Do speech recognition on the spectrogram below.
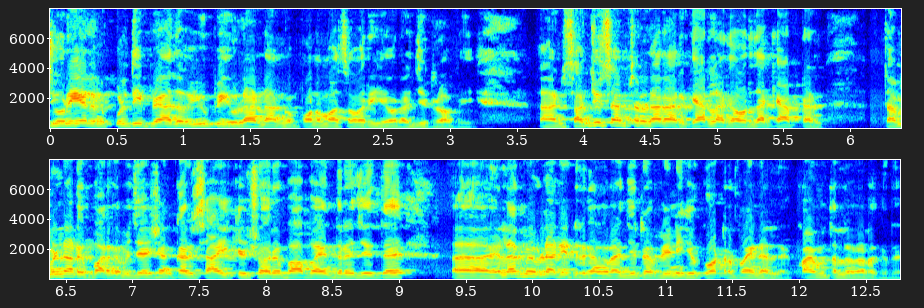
Jurel and Kuldeep Yadav UP விளாண்டாங்க போன மாதம் வரைக்கும் ரஞ்சி ட்ராஃபி அண்ட் சஞ்சு சாம்சன் விளையாடுறாரு கேரளாவுக்கு அவர் தான் கேப்டன். தமிழ்நாடுக்கு பாருங்க விஜய் சங்கர் சாய் கிஷோர் பாபா இந்திரஜித் எல்லாருமே விளையாடிட்டு இருக்காங்க ரஞ்சி ட்ராஃபி இன்னைக்கு குவார்டர் ஃபைனல் கோயம்புத்தூர்ல நடக்குது.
